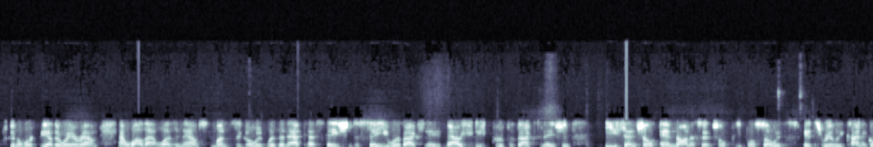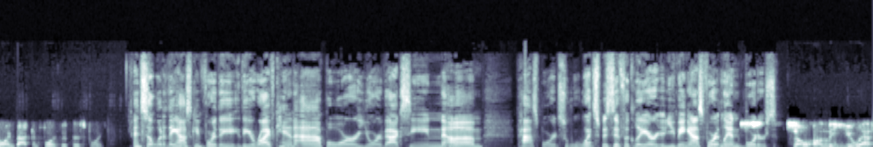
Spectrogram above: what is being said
It's going to work the other way around. And while that was announced months ago, it was an attestation to say you were vaccinated. Now you need proof of vaccination essential and non-essential people. So it's it's really kind of going back and forth at this point. And so, what are they asking for the the ArriveCan app or your vaccine um, passports? What specifically are you being asked for at land borders? So on the U.S.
